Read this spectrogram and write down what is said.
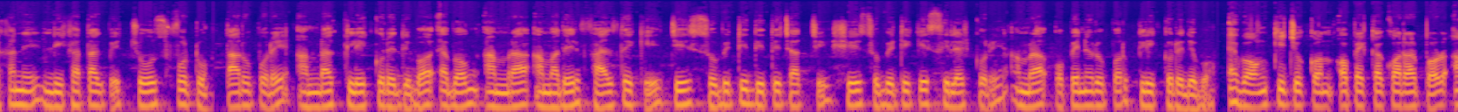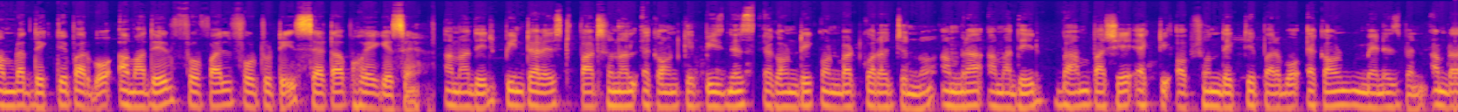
এখানে লেখা থাকবে চোজ ফটো তার উপরে আমরা ক্লিক করে দিব। এবং আমরা আমাদের ফাইল থেকে যে ছবিটি দিতে চাচ্ছি, সেই ছবিটিকে সিলেক্ট করে আমরা ওপেনের উপর ক্লিক করে দেব এবং কিছুক্ষণ অপেক্ষা করার পর আমরা দেখতে পারব আমাদের প্রোফাইল ফটোটি সেট হয়ে গেছে। আমাদের পিন্টারেস্ট পার্সোনাল অ্যাকাউন্টকে বিজনেস অ্যাকাউন্টে কনভার্ট করার জন্য আমরা আমাদের বাম পাশে একটি অপশন দেখতে পারব অ্যাকাউন্ট ম্যানেজমেন্ট। আমরা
